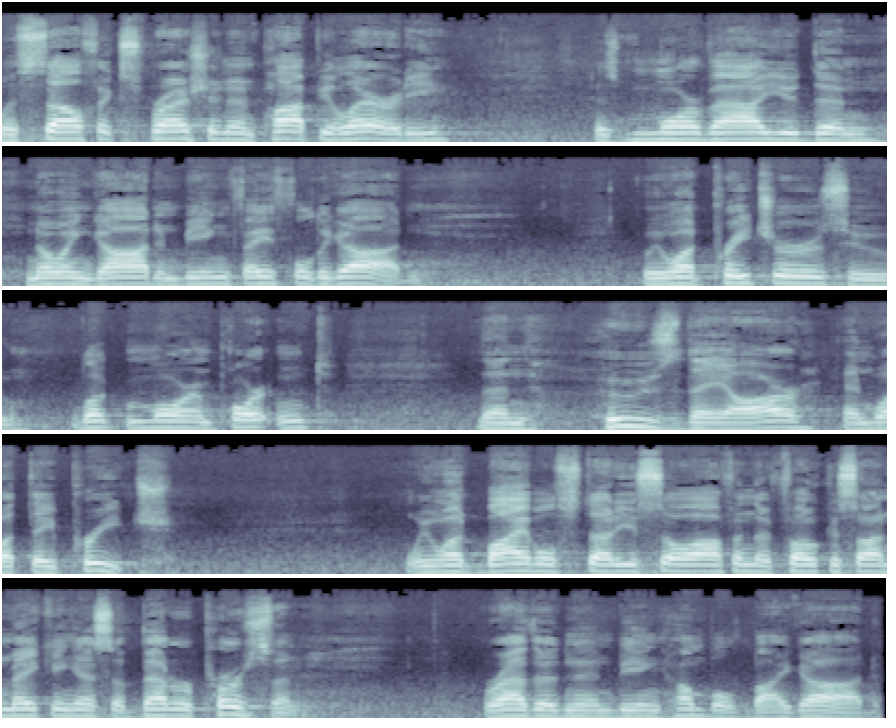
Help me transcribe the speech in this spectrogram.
with self expression and popularity is more valued than knowing God and being faithful to God. We want preachers who look more important than whose they are and what they preach. We want Bible studies so often that focus on making us a better person rather than being humbled by God.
